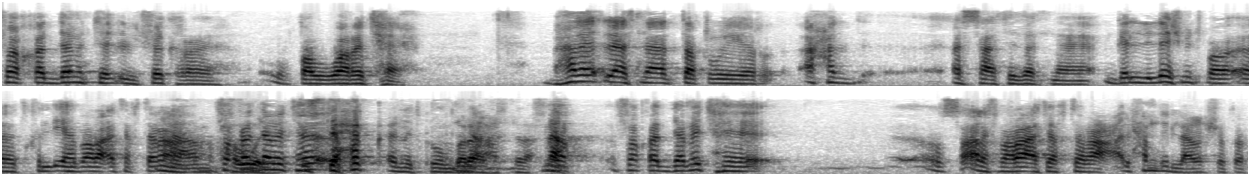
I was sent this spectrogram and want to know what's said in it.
فقدمت الفكرة وطورتها بهذا الاثناء التطوير أحد أساتذتنا قال لي ليش متب- تخليها براءة اختراع نعم تحولت تستحق أن تكون براءة نعم. اختراع ف- نعم. فقدمتها صارت براءة اختراع الحمد لله والشكر.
